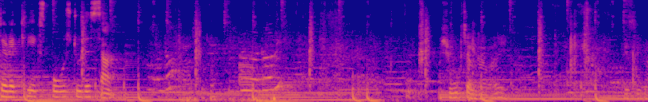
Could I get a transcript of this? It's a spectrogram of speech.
directly exposed to the sun. शूट चल रहा है भाई किसी का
